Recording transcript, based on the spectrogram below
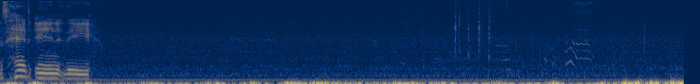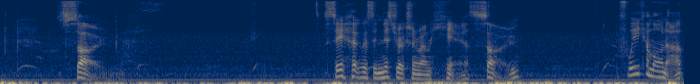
Let's head in the so see this in this direction around here. So, if we come on up,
